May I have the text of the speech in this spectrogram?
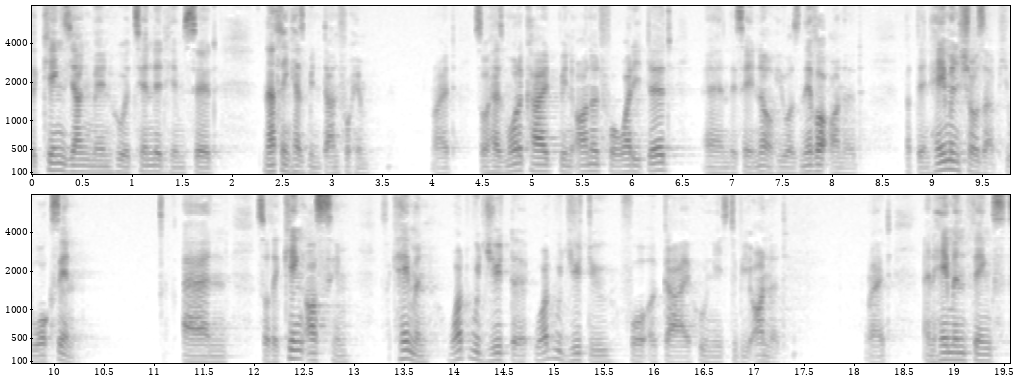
The king's young men who attended him said, Nothing has been done for him. Right? So has Mordecai been honored for what he did? And they say, No, he was never honored. But then Haman shows up, he walks in. And so the king asks him, Haman, what would you do, what would you do for a guy who needs to be honored? Right? And Haman thinks,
